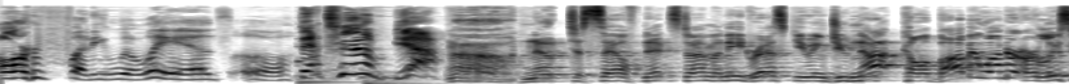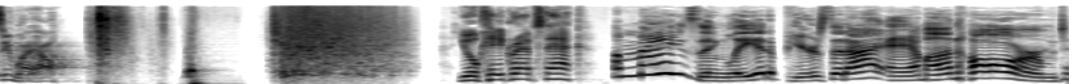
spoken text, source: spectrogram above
are funny little hands. Ugh. That's him, yeah. Oh, note to self next time I need rescuing, do not call Bobby Wonder or Lucy Wow. You okay, Grabstack? Amazingly, it appears that I am unharmed.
